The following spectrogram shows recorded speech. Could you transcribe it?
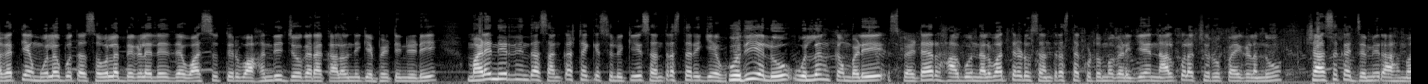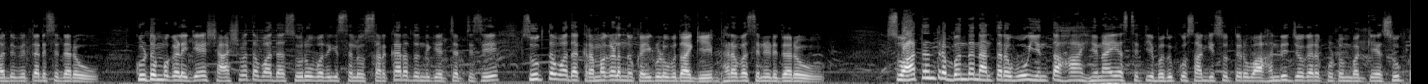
ಅಗತ್ಯ ಮೂಲಭೂತ ಸೌಲಭ್ಯಗಳಿಲ್ಲದೆ ವಾಸಿಸುತ್ತಿರುವ ಹಂದಿಜೋಗರ ಕಾಲೋನಿಗೆ ಭೇಟಿ ನೀಡಿ ಮಳೆ ನೀರಿನಿಂದ ಸಂಕಷ್ಟಕ್ಕೆ ಸಿಲುಕಿ ಸಂತ್ರಸ್ತರಿಗೆ ಹೊದಿಯಲು ಉಲ್ಲನ್ ಕಂಬಳಿ, ಸ್ವೆಟರ್ ಹಾಗೂ ನಲವತ್ತೆರಡು ಸಂತ್ರಸ್ತ ಕುಟುಂಬಗಳಿಗೆ ನಾಲ್ಕು ಲಕ್ಷ ರೂಪಾಯಿಗಳನ್ನು ಶಾಸಕ ಜಮೀರ್ ಅಹಮದ್ ವಿತರಿಸಿದರು. ಕುಟುಂಬಗಳಿಗೆ ಶಾಶ್ವತವಾದ ಸೂರು ಒದಗಿಸಲು ಸರ್ಕಾರದೊಂದಿಗೆ ಚರ್ಚಿಸಿ ಸೂಕ್ತವಾದ ಕ್ರಮಗಳನ್ನು ಕೈಗೊಳ್ಳುವುದಾಗಿ ಭರವಸೆ ನೀಡಿದರು. ಸ್ವಾತಂತ್ರ್ಯ ಬಂದ ನಂತರವೂ ಇಂತಹ ಹಿನಾಯ ಸ್ಥಿತಿ ಬದುಕು ಸಾಗಿಸುತ್ತಿರುವ ಹಂದಿಜೋಗರ ಕುಟುಂಬಕ್ಕೆ ಸೂಕ್ತ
